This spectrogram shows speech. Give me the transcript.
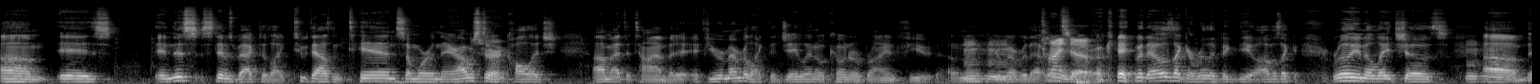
um, is and this stems back to like 2010 somewhere in there i was still in college um, at the time. But if you remember, like the Jay Leno Conan O'Brien feud, I don't know if you remember that. Mm-hmm. Kind whatsoever. of. Okay, but that was like a really big deal. I was like really into late shows, Mm-hmm. um, and,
